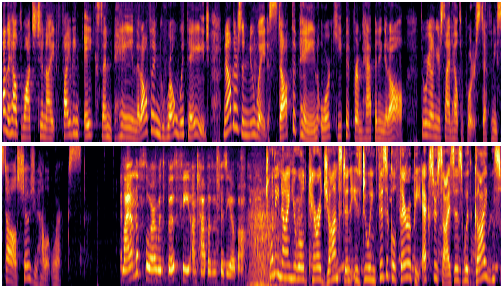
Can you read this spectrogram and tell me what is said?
On the Health Watch tonight, fighting aches and pain that often grow with age. Now there's a new way to stop the pain or keep it from happening at all. Three on your side health reporter Stephanie Stahl shows you how it works. Lie on the floor with both feet on top of a physio ball. 29 year old Kara Johnston is doing physical therapy exercises with guidance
